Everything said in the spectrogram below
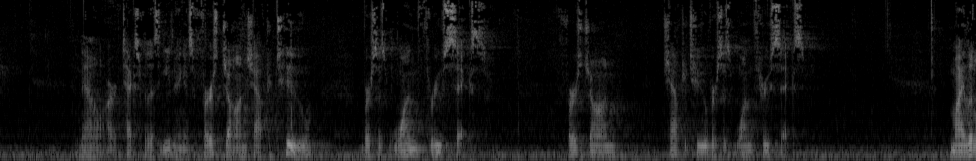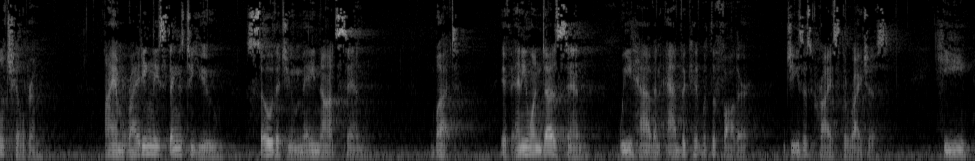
Now, our text for this evening is 1 John chapter 2, verses 1 through 6. 1 John chapter 2, verses 1 through 6. My little children, I am writing these things to you so that you may not sin. But if anyone does sin, we have an advocate with the Father, Jesus Christ the righteous. He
